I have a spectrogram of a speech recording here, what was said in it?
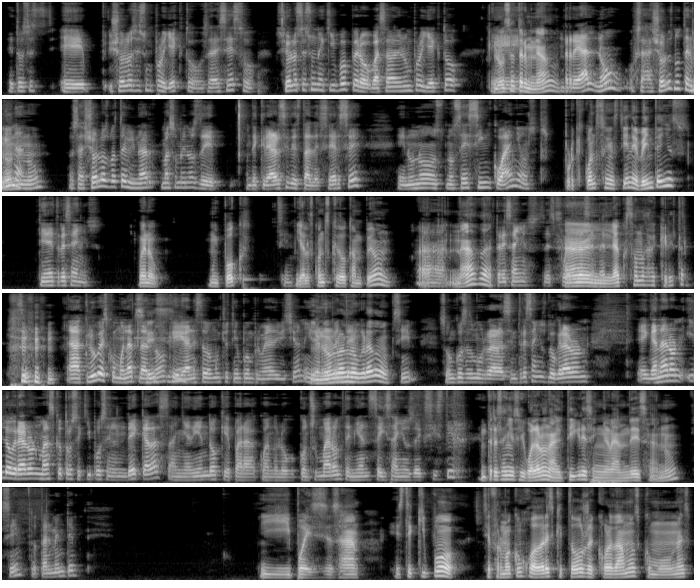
Entonces, eh, Cholos es un proyecto, o sea, es eso. Cholos es un equipo, pero basado en un proyecto que no se ha eh, terminado. Real, no. O sea, Cholos no termina. No, no, O sea, Cholos va a terminar más o menos de, de crearse y de establecerse en unos, no sé, 5 años. Porque ¿cuántos años tiene? ¿20 años? Tiene 13 años. Bueno, muy pocos. ¿Y a los cuantos quedó campeón? Ah, nada. Tres años después ah, de Le ha costado más al Querétaro. A clubes como el Atlas, ¿no? que han estado mucho tiempo en primera división. Y, no lo han logrado. Sí, son cosas muy raras. En tres años lograron, eh, ganaron y lograron más que otros equipos en décadas, añadiendo que para cuando lo consumaron tenían seis años de existir. En tres años igualaron al Tigres en grandeza, ¿no? Sí, totalmente. Y pues, o sea, este equipo se formó con jugadores que todos recordamos como unas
